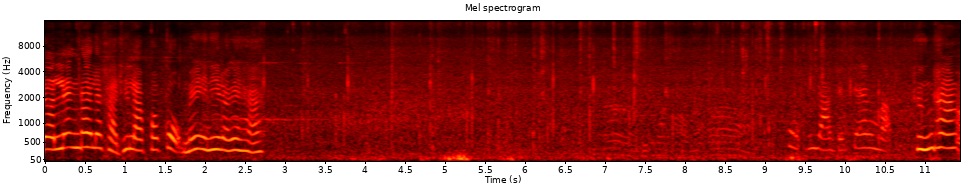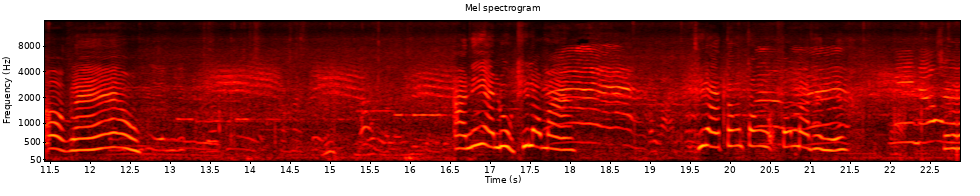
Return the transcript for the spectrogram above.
เดินเร่งได้เลยค่ะที่รักเพราะโกะไม่ไอ้นี่แล้วไงคะผมพยายามจะแกล้งแบบถึงทางออกแล้วคืนนี้เดี๋ยวพี่อ่านี่ไงลูกที่เรามา ที่เราต้องต้องต้องมาทางนี้ใช่ไหม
